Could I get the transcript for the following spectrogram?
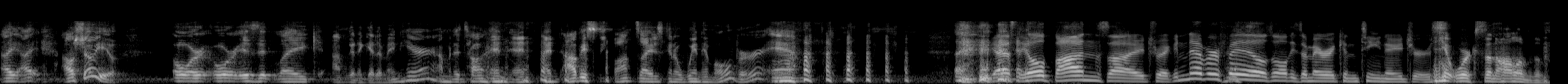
I, I I'll show you. Or or is it like I'm gonna get him in here? I'm gonna talk and and, and obviously Bonsai is gonna win him over and yes, the old bonsai trick. It never fails. All these American teenagers. It works on all of them.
